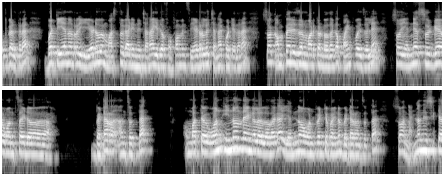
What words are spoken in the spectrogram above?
ಒಪ್ಕೊಳ್ತಾರೆ. ಬಟ್ ಏನಂದ್ರೆ ಎರಡುವೆ ಮಸ್ತ್ ಗಾಡಿನೇ ಚೆನ್ನಾಗಿದೆ. ಪರ್ಫಾರ್ಮೆನ್ಸ್ ಎರಡರಲ್ಲೂ ಚೆನ್ನಾಗಿ ಕೊಟ್ಟಿದ್ದಾನೆ. ಸೊ ಕಂಪ್ಯಾರಿಸನ್ ಮಾಡ್ಕೊಂಡು ಹೋದಾಗ ಪಾಯಿಂಟ್ ವೈಸಲ್ಲಿ ಸೊ ಎನ್ ಎಸ್ಗೆ ಒಂದು ಸೈಡ್ ಬೆಟರ್ ಅನಿಸುತ್ತೆ. ಮತ್ತೆ ಒಂದು ಇನ್ನೊಂದು ಆ್ಯಂಗಲಲ್ಲಿ ಹೋದಾಗ ಎನ್ನೋ ಒನ್ ಟ್ವೆಂಟಿ ಫೈವ್ನು ಬೆಟರ್ ಅನಿಸುತ್ತೆ. ಸೊ ನನ್ನ ಅನಿಸಿಕೆ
